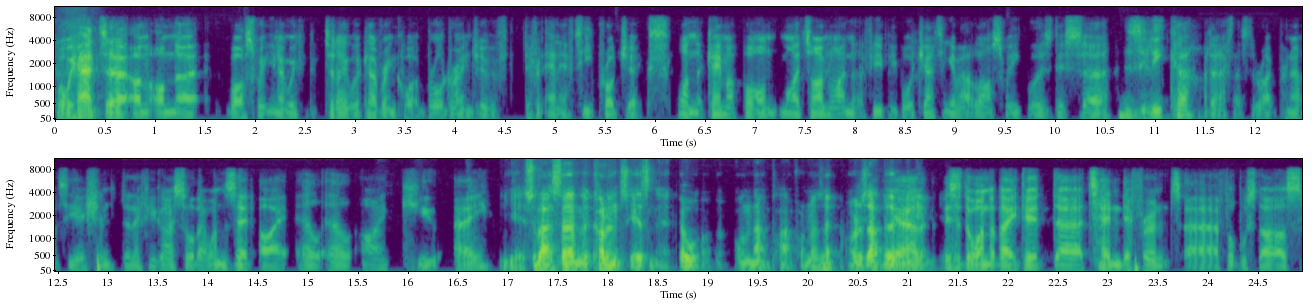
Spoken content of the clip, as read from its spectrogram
Well, we had uh, on on uh, whilst we you know we, today we're covering quite a broad range of different NFT projects. One that came up on my timeline that a few people were chatting about last week was this uh, Zilliqa. I don't know if that's the right pronunciation. Don't know if you guys saw that one. Z I L L I Q A. Yeah, so that's uh, the currency, isn't it? Built on that platform, is it? Or is that the yeah, the- this is the one that they did uh, 10 different uh, football stars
